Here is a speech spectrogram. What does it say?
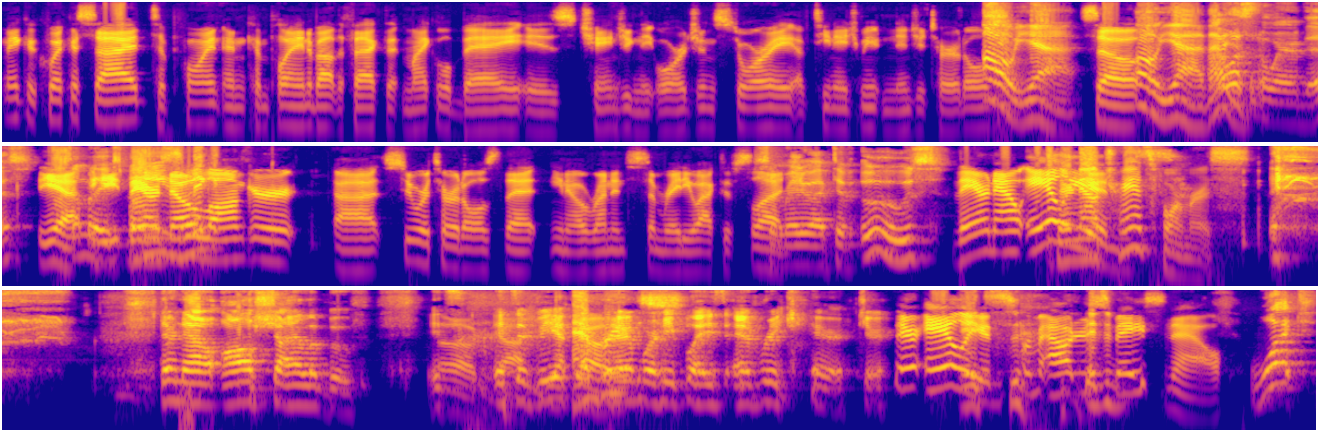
make a quick aside to point and complain about the fact that Michael Bay is changing the origin story of Teenage Mutant Ninja Turtles? Oh, yeah. so Oh, yeah. That I is- wasn't aware of this. yeah, Somebody he- they are no making- longer uh, sewer turtles that you know run into some radioactive sludge. Some radioactive ooze. they are now aliens. They're now Transformers. They're now all Shia LaBeouf. It's Oh, it's a God. vehicle Yeah, for every- him where he plays every character. They're aliens It's- from outer it's- space now. What?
